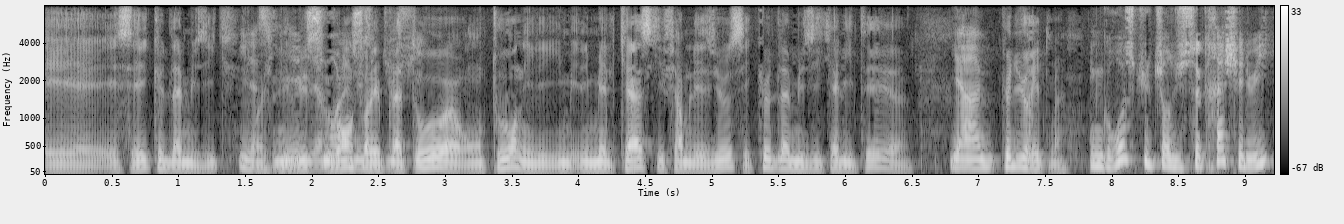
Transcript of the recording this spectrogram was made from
Et, et c'est que de la musique. Il Moi, je l'ai vu souvent sur les plateaux, euh, on tourne, il, il- il met le casque, il ferme les yeux, c'est que de la musicalité, euh, Il y a un- que du rythme. une grosse culture du secret chez lui.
